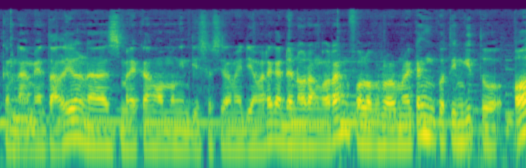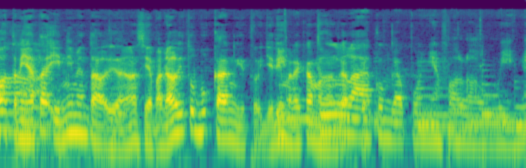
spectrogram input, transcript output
kena mental illness mereka ngomongin di sosial media mereka dan orang-orang follower-follower mereka ngikutin gitu oh ternyata ini mental illness ya padahal itu bukan gitu jadi mereka menganggap Itulah kayak, aku nggak punya following.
